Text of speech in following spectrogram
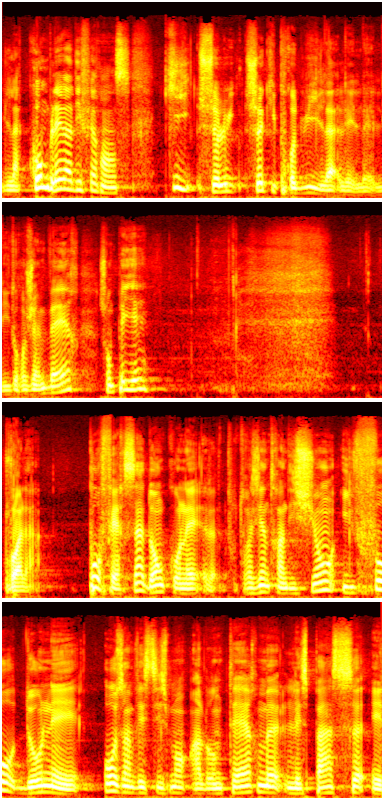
il a comblé la différence. Qui, celui, ceux qui produisent l'hydrogène vert sont payés. Voilà. Pour faire ça, donc, on est, troisième transition, il faut donner aux investissements à long terme l'espace et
